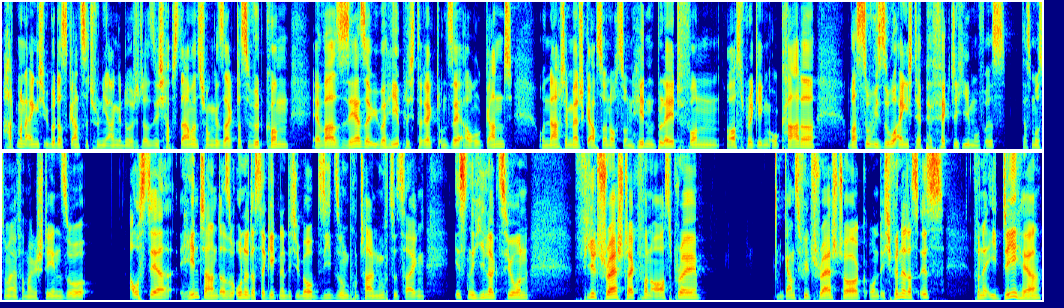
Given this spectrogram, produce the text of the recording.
hat man eigentlich über das ganze Turnier angedeutet. Also ich habe es damals schon gesagt, das wird kommen. Er war sehr, sehr überheblich direkt und sehr arrogant. Und nach dem Match gab es auch noch so ein Hidden Blade von Osprey gegen Okada, was sowieso eigentlich der perfekte Heel Move ist. Das muss man einfach mal gestehen. So aus der Hinterhand, also ohne dass der Gegner dich überhaupt sieht, so einen brutalen Move zu zeigen, ist eine Heel-Aktion. Viel Trash-Tag von Osprey, ganz viel Trash-Talk und ich finde, das ist von der Idee her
